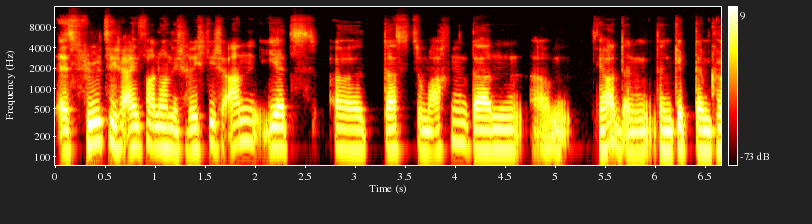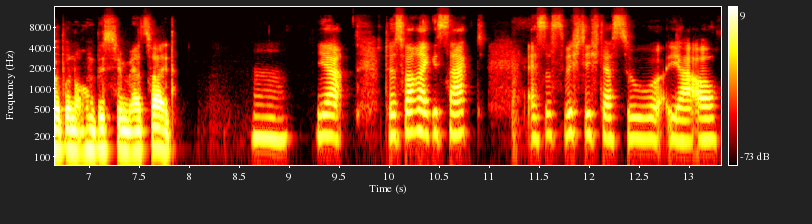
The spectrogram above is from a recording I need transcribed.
es fühlt sich einfach noch nicht richtig an, jetzt äh, das zu machen, dann, ähm, ja, dann, dann gibt dem Körper noch ein bisschen mehr Zeit. Hm. Ja, du hast vorher gesagt, es ist wichtig, dass du ja auch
